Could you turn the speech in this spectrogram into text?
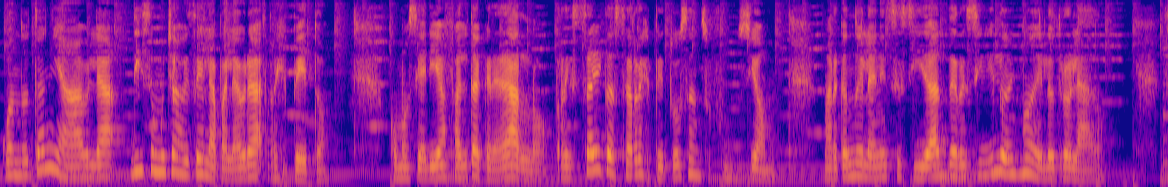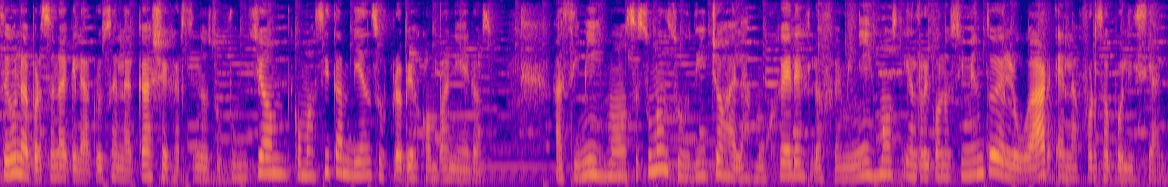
Cuando Tania habla, dice muchas veces la palabra respeto, como si haría falta aclararlo, resalta ser respetuosa en su función, marcando la necesidad de recibir lo mismo del otro lado sea una persona que la cruza en la calle ejerciendo su función, como así también sus propios compañeros. Asimismo, se suman sus dichos a las mujeres, los feminismos y el reconocimiento del lugar en la fuerza policial.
